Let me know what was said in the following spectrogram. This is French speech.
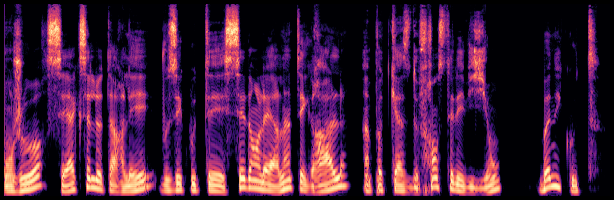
Bonjour, c'est Axel de Tarlet. Vous écoutez C'est dans l'air l'intégrale, un podcast de France Télévisions. Bonne écoute.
